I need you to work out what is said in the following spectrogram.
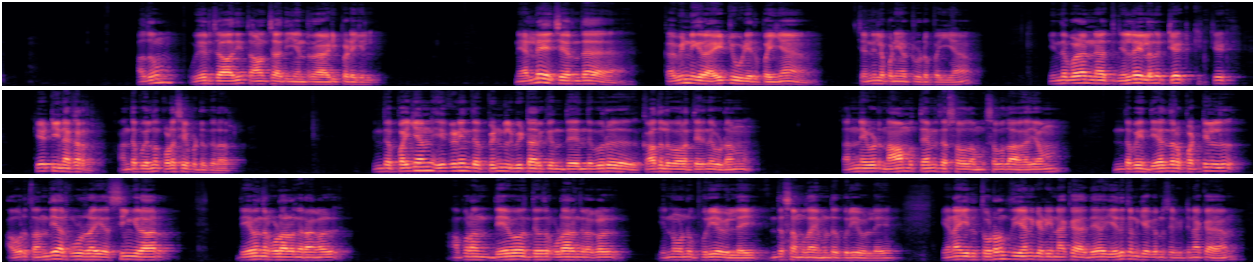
அதுவும் உயர் ஜாதி தாழ் ஜாதி என்ற அடிப்படையில். நெல்லையைச் சேர்ந்த கவின்கிற ஐடி ஊழியர் பையன் சென்னையில் பணியாற்றுவோட பையன் இந்த படம் நெல்லையிலேருந்து டே கேடி நகர் அந்த பகுதியில் தான் கொலை செய்யப்பட்டிருக்கிறார். இந்த பையன் ஏற்கனவே இந்த பெண்கள் வீட்டாருக்கு இந்த இந்த ஒரு காதல் விவரம் தெரிந்தவுடன் தன்னை விட நாம தேமிதர் சமுதம் சமுதாயம் இந்த பையன் தேவேந்திர பட்டில் அவர் தந்தையார் கூட எஸ்சிங்கிறார் தேவேந்திர குடாருங்கிறார்கள். அப்புறம் தேவ தேவேந்திர குடாருங்கிறார்கள். இன்னொன்று புரியவில்லை. இந்த சமுதாயம் என்று புரியவில்லை. ஏன்னா இது தொடர்ந்து ஏன்னு கேட்டிங்கனாக்கா தே எதுக்குன்னு கேட்குறேன்னு சொல்லி கேட்டிங்கனாக்கா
